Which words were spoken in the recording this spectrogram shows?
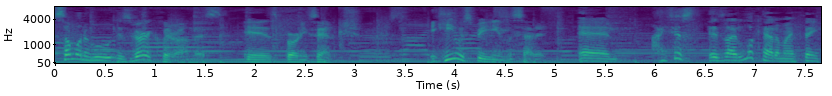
someone who is very clear on this is Bernie Sanders. He was speaking in the Senate, and I just, as I look at him, I think,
